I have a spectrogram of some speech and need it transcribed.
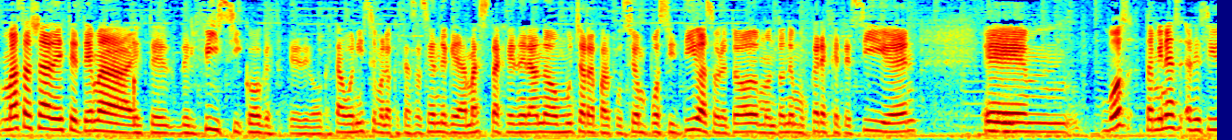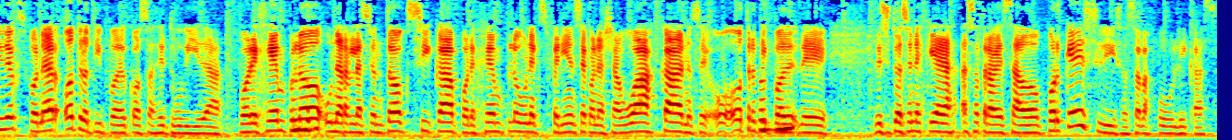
más allá de este tema este, del físico, que, que digo, que está buenísimo lo que estás haciendo y que además está generando mucha repercusión positiva, sobre todo un montón de mujeres que te siguen, eh, vos también has, decidido exponer otro tipo de cosas de tu vida. Por ejemplo, una relación tóxica, por ejemplo, una experiencia con ayahuasca, no sé, otro tipo de, de- de situaciones que has, has atravesado. ¿Por qué decidís hacerlas públicas?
